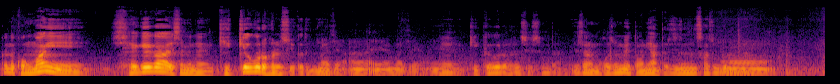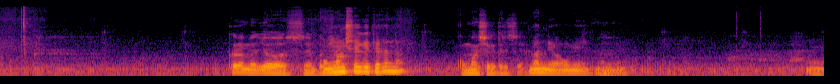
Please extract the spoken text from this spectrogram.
근데 공망이 세 개가 있으면은 기격으로 흐를 수 있거든요. 맞아. 아, 예, 맞아요. 예. 예, 기격으로 흐를 수 있습니다. 이 사람은 호주머니 돈이 안 떨어지는 사주거든요. 아, 그러면 요 선생님. 공망 세 개 들었나? 공망 세 개 들었어요. 맞네요, 오미. 음. 예.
